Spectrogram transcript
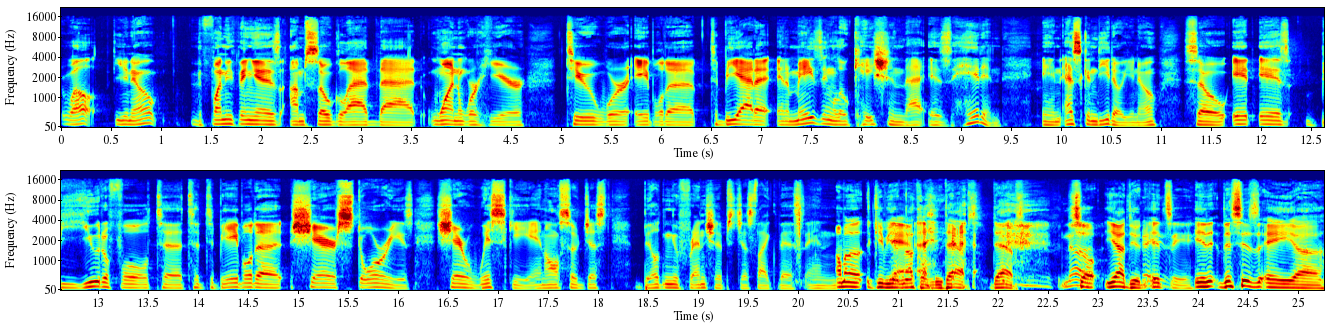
Well, you know, the funny thing is, I'm so glad that one, we're here. Two, we're able to to be at a, an amazing location that is hidden in Escondido, you know? So it is beautiful to, to, to be able to share stories, share whiskey, and also just build new friendships just like this. And I'm going to give you yeah. a knuckle and dabs, dabs. no, so yeah, dude, crazy. it's, it, this is a. Uh,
